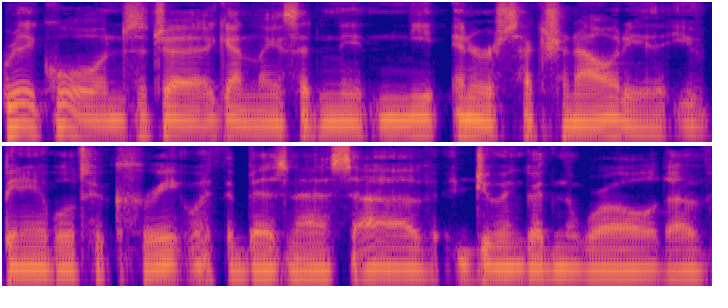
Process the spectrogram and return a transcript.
really cool and such a again like i said neat, neat, intersectionality that you've been able to create with the business of doing good in the world of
